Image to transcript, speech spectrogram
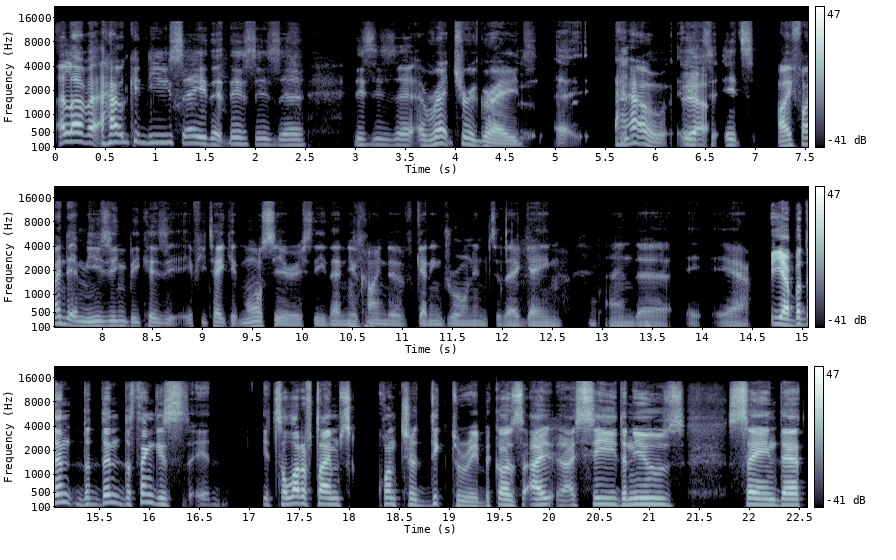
I love it. How can you say that this is a this is a, a retrograde? Uh, how? Yeah. It's, it's. I find it amusing because if you take it more seriously, then you're Mhm. kind of getting drawn into their game, and uh, it, yeah, yeah, but then the then the thing is, it, it's a lot of times contradictory because I I see the news saying that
